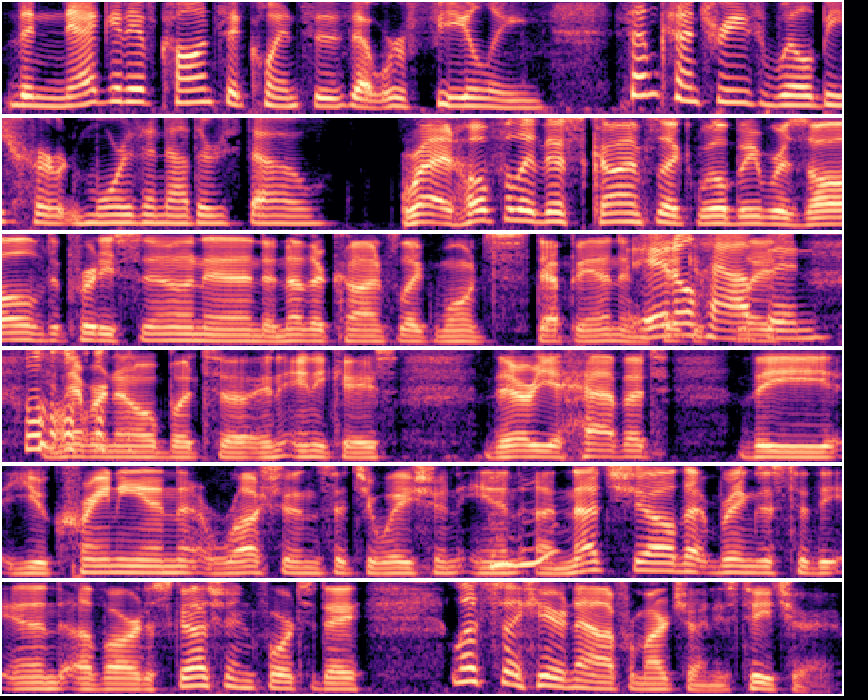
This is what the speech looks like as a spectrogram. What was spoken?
the negative consequences that we're feeling. Some countries will be hurt more than others, though. Right. Hopefully, this conflict will be resolved pretty soon, and another conflict won't step in and It'll take its happen. place. You never know, but uh, in any case, there you have it. The Ukrainian-Russian situation in Mm-hmm. a nutshell. That brings us to the end of our discussion for today. Let's uh, hear now from our Chinese teacher.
